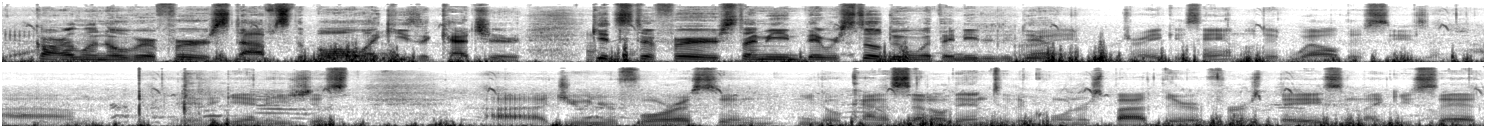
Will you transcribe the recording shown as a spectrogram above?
Yeah. Garland over first, stops the ball like he's a catcher, gets to first. I mean, they were still doing what they needed to do. Right. Drake has handled it well this season. Um, and again, he's just uh, junior for us, and you know, kind of settled into the corner spot there at first base. And like you said,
